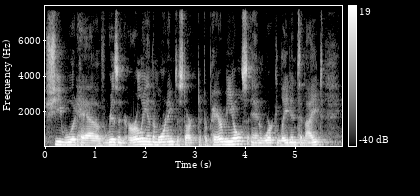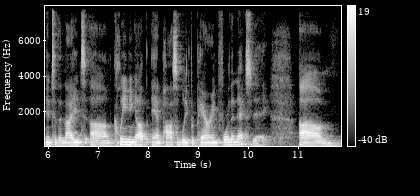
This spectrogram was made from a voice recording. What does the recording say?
She would have risen early in the morning to start to prepare meals and worked late into night, into the night, um, cleaning up and possibly preparing for the next day. Um,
